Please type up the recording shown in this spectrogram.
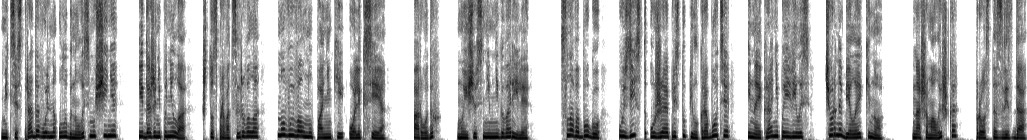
Медсестра довольно улыбнулась мужчине и даже не поняла, что спровоцировала новую волну паники у Алексея. О родах мы еще с ним не говорили. Слава богу, УЗИст уже приступил к работе, и на экране появилось черно-белое кино. Наша малышка просто звезда.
